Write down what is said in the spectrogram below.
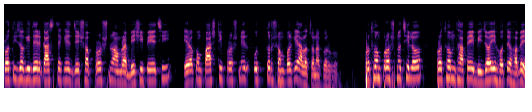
প্রতিযোগীদের কাছ থেকে যেসব প্রশ্ন আমরা বেশি পেয়েছি, এরকম পাঁচটি প্রশ্নের উত্তর সম্পর্কে আলোচনা করব। প্রথম প্রশ্ন ছিল, প্রথম ধাপে বিজয়ী হতে হবে।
